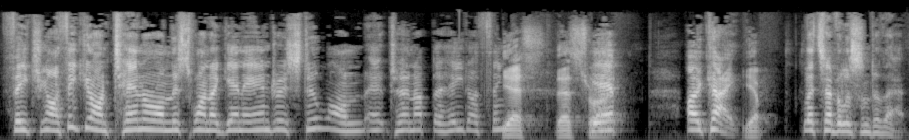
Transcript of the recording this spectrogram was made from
featuring. I think you're on tenor on this one again, Andrew. Still on uh, "Turn Up the Heat," I think. Yes, that's right. Yep. Okay. Yep. Let's have a listen to that.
